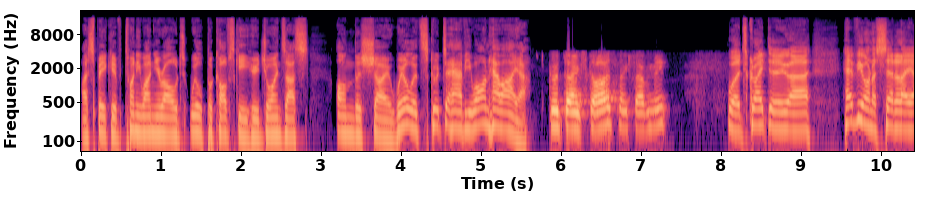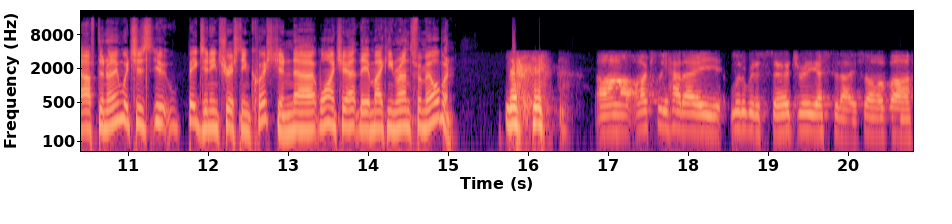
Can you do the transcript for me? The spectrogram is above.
I speak of 21 year old Will Pucovski, who joins us on the show. Will, it's good to have you on. How are you? Good, thanks, guys. Thanks for having me. Well, it's great to uh, have you on a Saturday afternoon, which is it begs an interesting question. Uh, why aren't you out there making runs for Melbourne? uh, I actually had a little bit of surgery yesterday, so I've uh,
